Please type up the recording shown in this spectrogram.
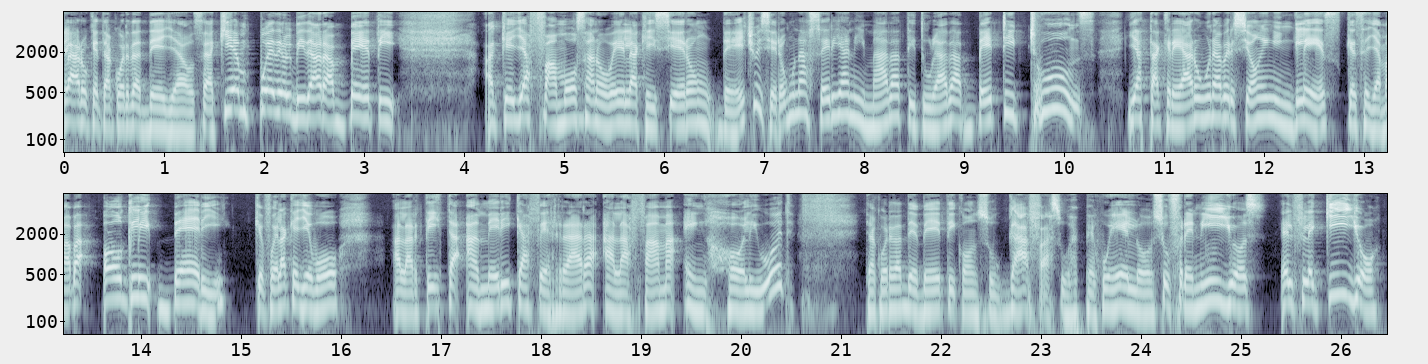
Claro que te acuerdas de ella. O sea, ¿quién puede olvidar a Betty? Aquella famosa novela que hicieron, de hecho, hicieron una serie animada titulada Betty Toons y hasta crearon una versión en inglés que se llamaba Ugly Betty, que fue la que llevó al artista América Ferrara a la fama en Hollywood. ¿Te acuerdas de Betty con sus gafas, sus espejuelos, sus frenillos, el flequillo?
